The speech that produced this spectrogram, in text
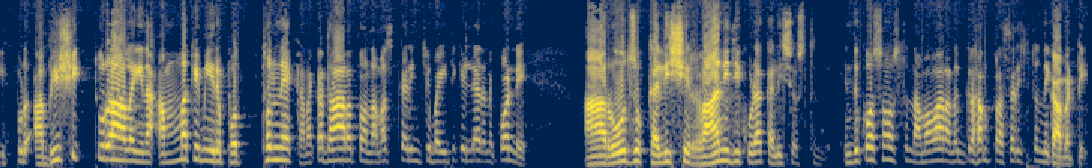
ఇప్పుడు అభిషిక్తురాలైన అమ్మకి మీరు పొద్దున్నే కనకధారతో నమస్కరించి బయటికి వెళ్ళారనుకోండి ఆ రోజు కలిసి రానిది కూడా కలిసి వస్తుంది ఎందుకోసం వస్తుంది? అమ్మవారి అనుగ్రహం ప్రసరిస్తుంది కాబట్టి.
